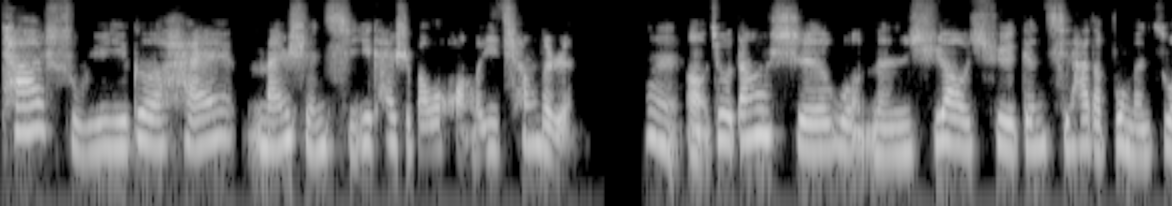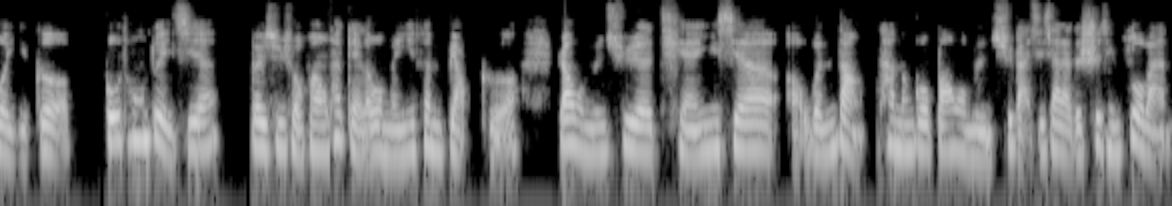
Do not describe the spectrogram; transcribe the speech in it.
他属于一个还蛮神奇，一开始把我晃了一枪的人。嗯嗯，就当时我们需要去跟其他的部门做一个沟通对接，被需求方他给了我们一份表格，让我们去填一些呃文档，他能够帮我们去把接下来的事情做完。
